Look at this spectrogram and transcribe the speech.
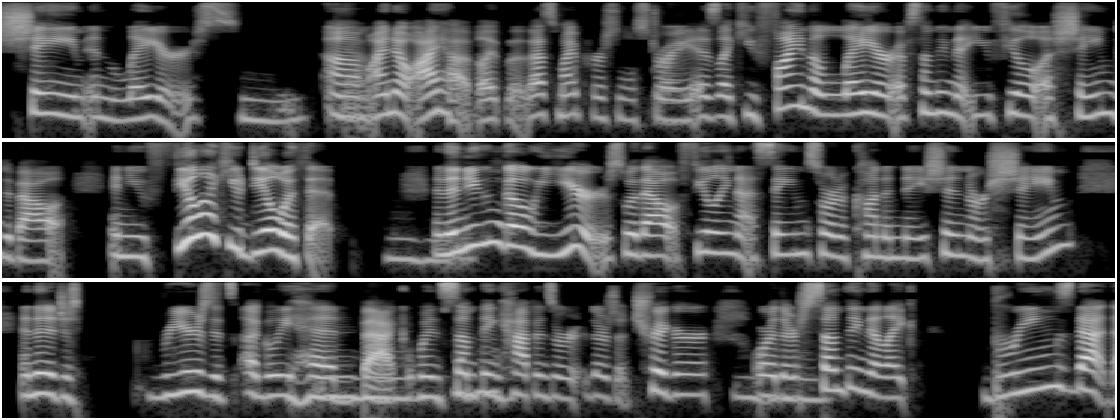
shame in layers. Mm, Um, yeah. I know I have. Like that's my personal story. Right. Is like you find a layer of something that you feel ashamed about, and you feel like you deal with it, and Mm-hmm. then you can go years without feeling that same sort of condemnation or shame, and then it just rears its ugly head back Mhm. when something happens or there's a trigger or there's Mhm. something that like brings that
